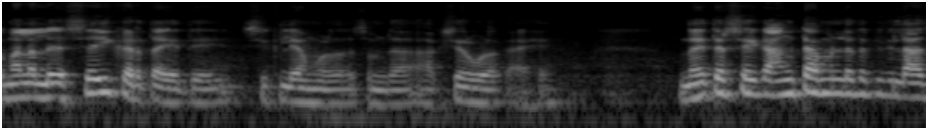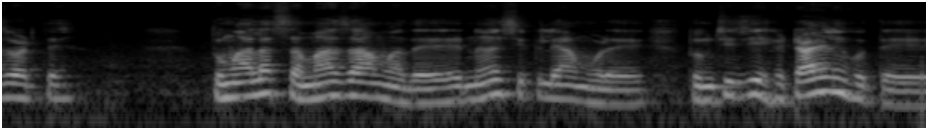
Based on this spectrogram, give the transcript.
तुम्हाला लसही सही करता येते शिकल्यामुळं समजा अक्षर ओळख आहे. नाहीतर सही अंगठा म्हणलं तर किती लाज वाटते? तुम्हाला समाजामध्ये न शिकल्यामुळे तुमची जी हेटाळणी होते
